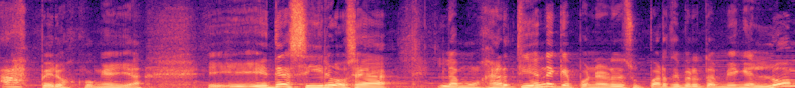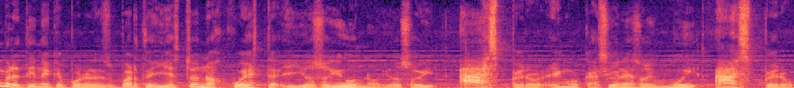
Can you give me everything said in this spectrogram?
ásperos con ellas. Eh, es decir, o sea, la mujer tiene que poner de su parte, pero también el hombre tiene que poner de su parte. Y esto nos cuesta, y yo soy uno, yo soy áspero, en ocasiones soy muy áspero.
